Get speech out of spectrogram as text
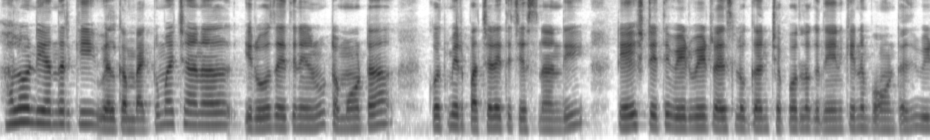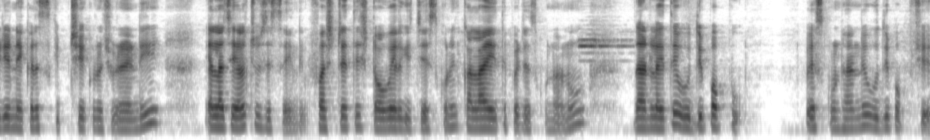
హలో అండి అందరికీ welcome back to my channel. ఈరోజు అయితే నేను టమోటా కొత్తిమీర పచ్చడి అయితే చేస్తున్నాను అండి. టేస్ట్ అయితే వేడి వేడి రైస్లోకి కానీ చపాతీలోకి దేనికైనా బాగుంటుంది. వీడియోని ఎక్కడ స్కిప్ చేయకుండా చూడండి. ఎలా చేయాలో చూసేసేయండి. ఫస్ట్ అయితే స్టవ్ వెలిగించేసుకొని కళాయి అయితే పెట్టేసుకున్నాను. దాంట్లో అయితే ఉద్దిపప్పు వేసుకుంటాను అండి. ఉద్దిపప్పు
